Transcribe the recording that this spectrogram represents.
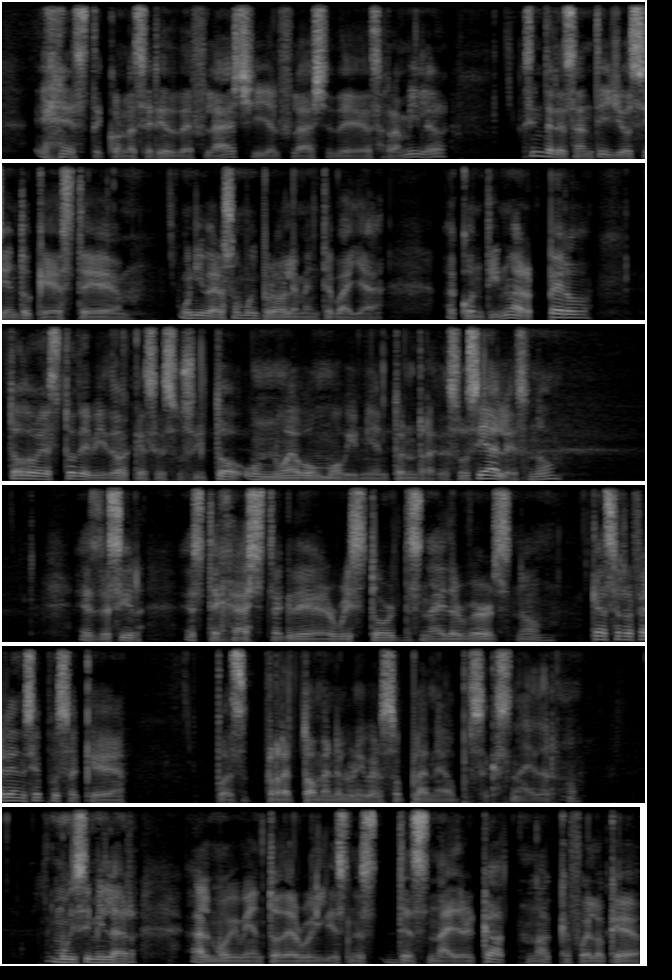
este, con la serie de The Flash y el Flash de Ezra Miller. Es interesante y yo siento que este universo muy probablemente vaya a continuar, pero todo esto debido a que se suscitó un nuevo movimiento en redes sociales, ¿no? Es decir, este hashtag de Restored Snyderverse, ¿no? Que hace referencia pues a que pues retomen el universo planeado por Zack Snyder, ¿no? Muy similar al movimiento de Release the Snyder Cut, ¿no? Que fue lo que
